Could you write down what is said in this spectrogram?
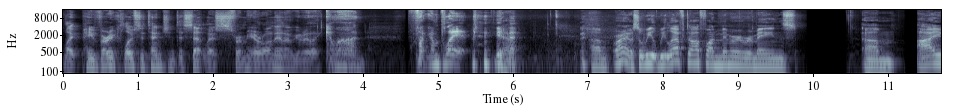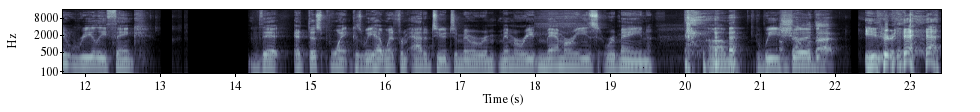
like pay very close attention to set lists from here on in. I'm gonna be like, come on, fucking play it. Yeah. um, all right. So we we left off on memory remains. Um, I really think that at this point, because we have went from attitude to memory, memory memories remain. Um, we should either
